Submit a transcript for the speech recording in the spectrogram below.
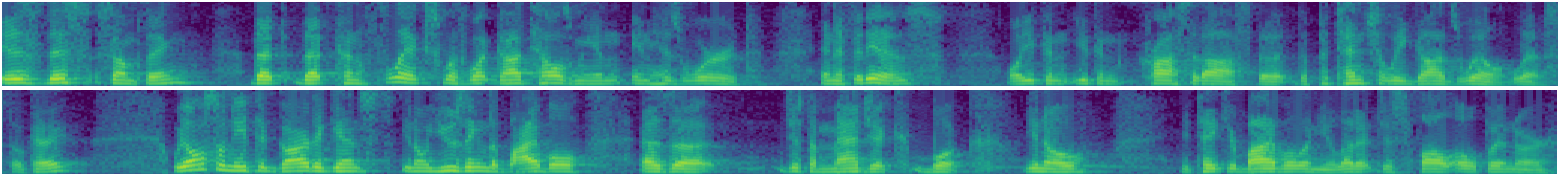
is this something that, that conflicts with what God tells me in, in His Word? And if it is, well, you can, you can cross it off the, the potentially God's will list, okay? We also need to guard against, you know, using the Bible as a, just a magic book. You know, you take your Bible and you let it just fall open or,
